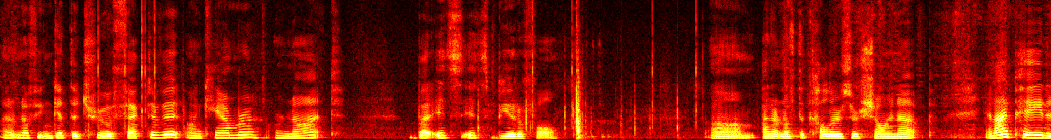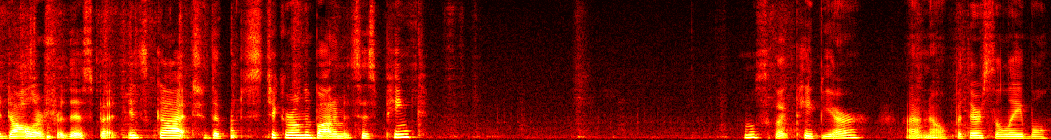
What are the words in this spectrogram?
I don't know if you can get the true effect of it on camera or not, but it's it's beautiful. Um, I don't know if the colors are showing up. And I paid a dollar for this, but it's got the sticker on the bottom. It says pink. Almost like papier. I don't know, but there's the label.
